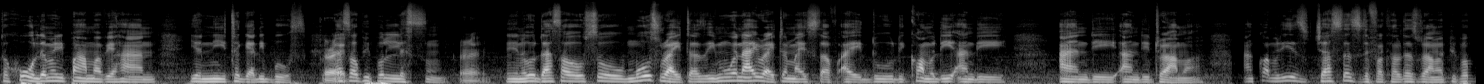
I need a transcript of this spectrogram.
to hold them in the palm of your hand, you need to get the both. Right. That's how people listen. Right. You know, that's how so most writers, even when I write in my stuff, I do the comedy and the and the and the drama. And comedy is just as difficult as drama. People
